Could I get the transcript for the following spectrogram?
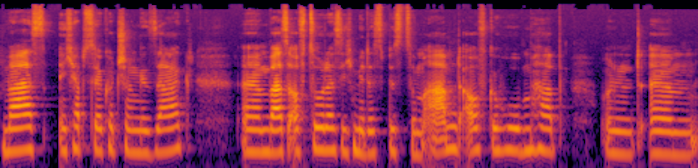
war es, ich habe es ja kurz schon gesagt, ähm, war es oft so, dass ich mir das bis zum Abend aufgehoben habe und ähm,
